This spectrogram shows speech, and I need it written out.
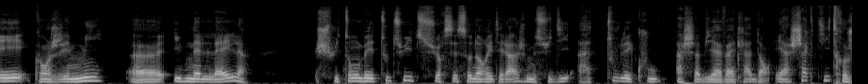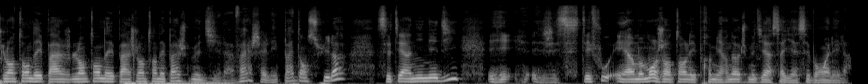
Et quand j'ai mis euh, Ibn el-Lail, je suis tombé tout de suite sur ces sonorités-là. Je me suis dit, à tous les coups, Ashabi, elle va être là-dedans. Et à chaque titre, je l'entendais pas, je l'entendais pas, je l'entendais pas. Je me dis, la vache, elle est pas dans celui-là. C'était un inédit. Et, c'était fou. Et à un moment, j'entends les premières notes. Je me dis, ah, ça y est, c'est bon, elle est là.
